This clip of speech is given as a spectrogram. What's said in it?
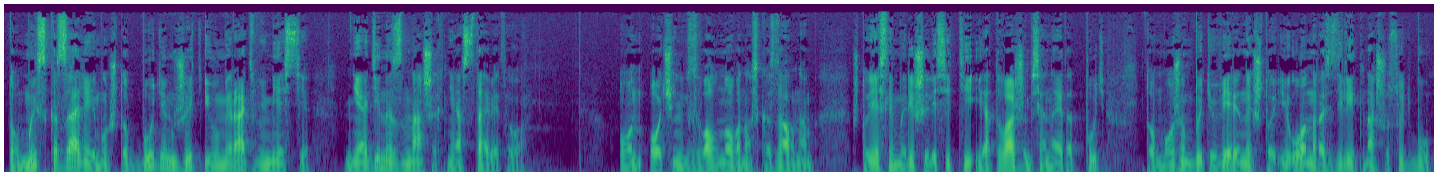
то мы сказали ему, что будем жить и умирать вместе, ни один из наших не оставит его. Он очень взволнованно сказал нам, что если мы решились идти и отважимся на этот путь, то можем быть уверены, что и он разделит нашу судьбу.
